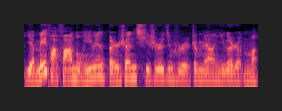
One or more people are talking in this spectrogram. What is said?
也没法发怒，因为本身其实就是这么样一个人嘛。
